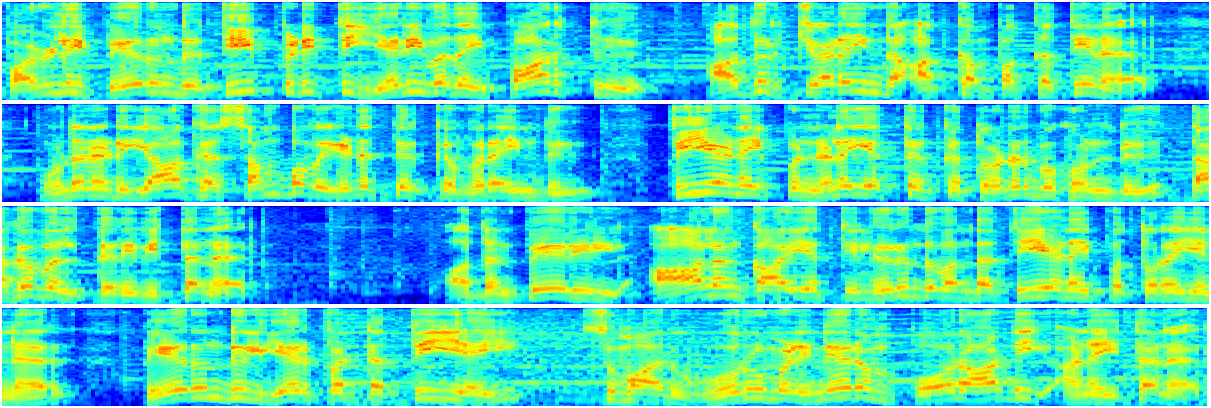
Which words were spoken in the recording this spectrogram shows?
பள்ளி பேருந்து தீப்பிடித்து எரிவதை பார்த்து அதிர்ச்சியடைந்த அக்கம் பக்கத்தினர் உடனடியாக சம்பவ இடத்திற்கு விரைந்து தீயணைப்பு நிலையத்திற்கு தொடர்பு கொண்டு தகவல் தெரிவித்தனர். அதன் பேரில் ஆலங்காயத்தில் இருந்து வந்த தீயணைப்பு துறையினர் பேருந்தில் ஏற்பட்ட தீயை சுமார் ஒரு மணி நேரம் போராடி அணைத்தனர்.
